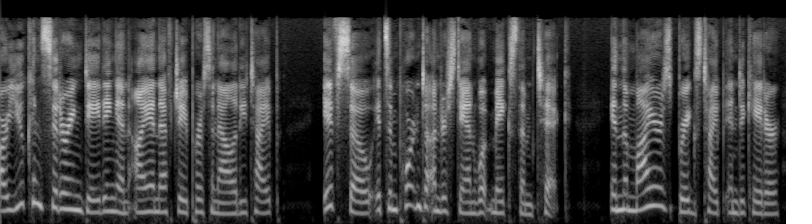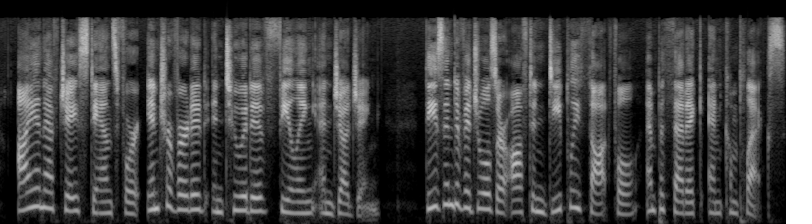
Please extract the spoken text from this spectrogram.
Are you considering dating an INFJ personality type? If so, it's important to understand what makes them tick. In the Myers-Briggs type indicator, INFJ stands for introverted, intuitive, feeling, and judging. These individuals are often deeply thoughtful, empathetic, and complex.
